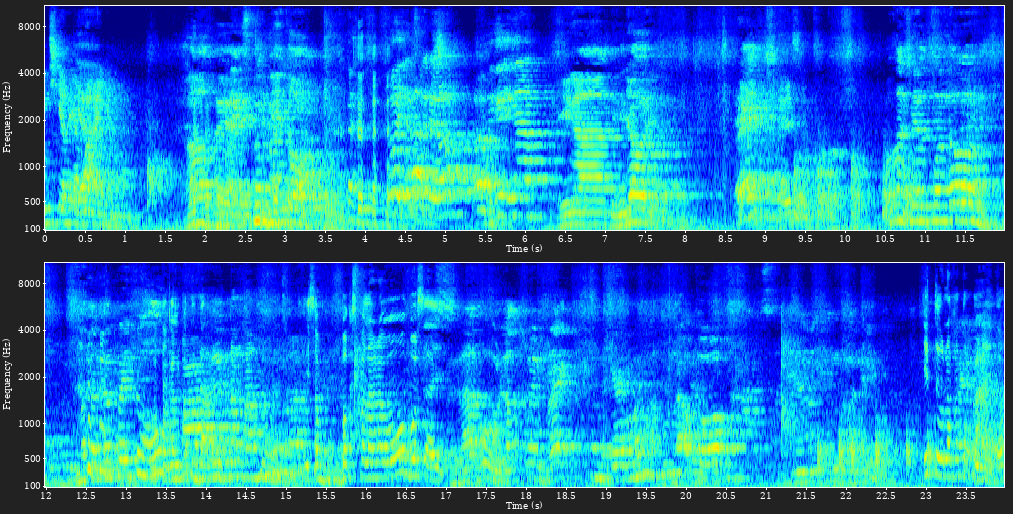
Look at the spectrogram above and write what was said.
Mag-beach kami, abangan niyo. Okay, dito. Hoy, ice cream. Sige, ingat. Ingat, enjoy. Huwag na cellphone doon. Matagal pa ito, oh. Matagal pa ito dahil. Isang box pala na uubos ay. Wala po, lakas mo yung break. Ito, nakatak na ito.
